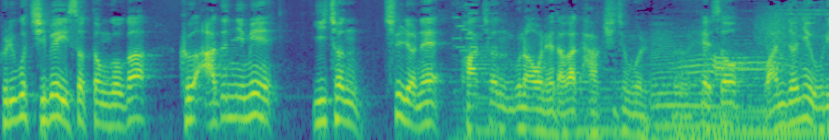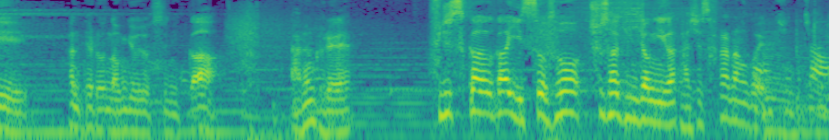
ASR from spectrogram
그리고 집에 있었던 거가 그 아드님이 2007년에 과천 문화원에다가 다 기증을 해서 완전히 우리한테로 넘겨줬으니까 나는 그래. 후지스카가 있어서 추사 김정희가 다시 살아난 거예요. 진짜.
